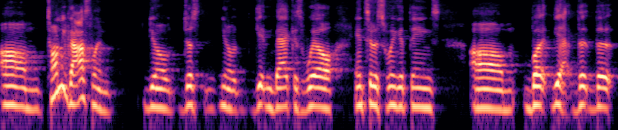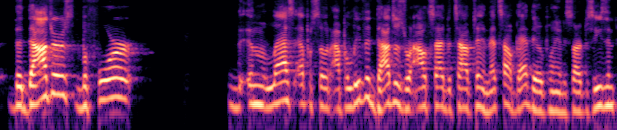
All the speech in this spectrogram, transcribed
Um, Tony Gonsolin, you know, just you know getting back as well into the swing of things. Um, but yeah, the the the Dodgers before in the last episode, I believe the Dodgers were outside the top 10. That's how bad they were playing to start the season.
